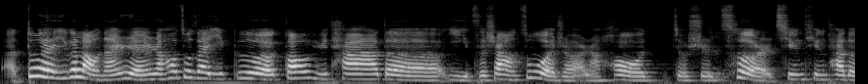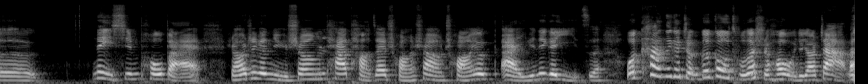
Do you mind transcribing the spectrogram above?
呃，对，一个老男人，然后坐在一个高于他的椅子上坐着，然后就是侧耳倾听他的内心剖白。然后这个女生她躺在床上，床又矮于那个椅子。我看那个整个构图的时候，我就要炸了。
